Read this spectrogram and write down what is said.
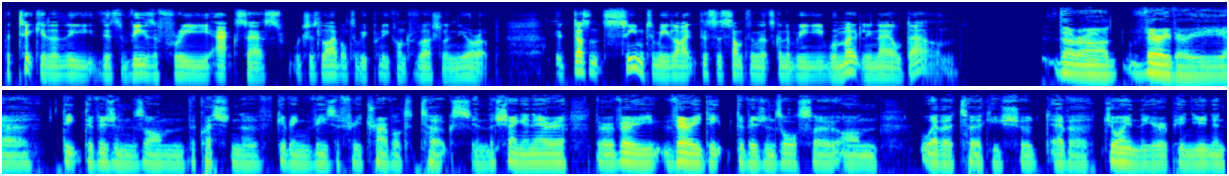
particularly this visa free access, which is liable to be pretty controversial in Europe, it doesn't seem to me like this is something that's going to be remotely nailed down. There are very, very uh, deep divisions on the question of giving visa free travel to Turks in the Schengen area. There are very, very deep divisions also on whether Turkey should ever join the European Union.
